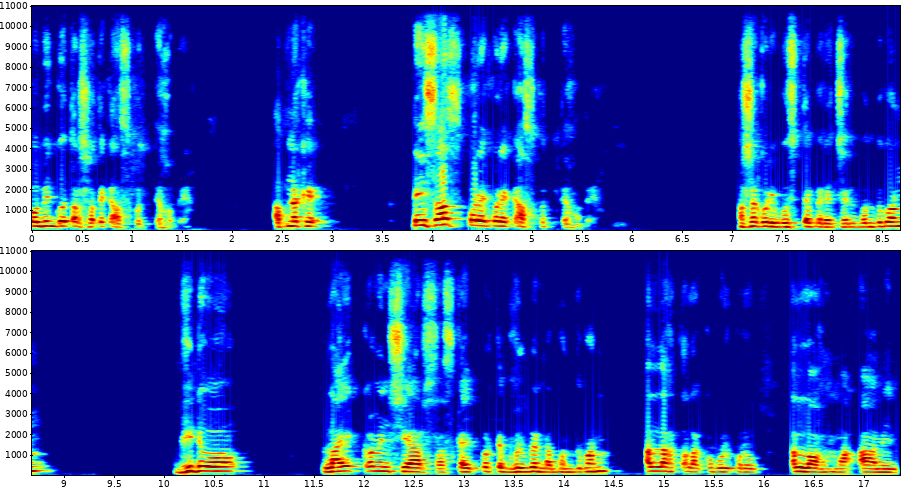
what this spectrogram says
অভিজ্ঞতার সাথে কাজ করতে হবে। আপনাকে রিসার্চ করে করে কাজ করতে হবে। আশা করি বুঝতে পেরেছেন বন্ধুগণ। Video like, comment, share, subscribe করতে ভুলবেন না বন্ধুগণ। আল্লাহ তালা কবুল করুক। আল্লাহ আমিন।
